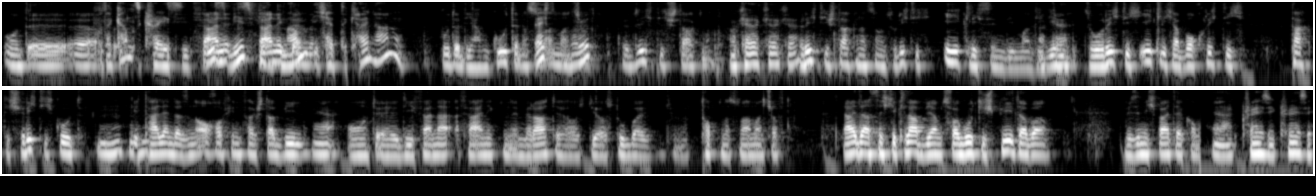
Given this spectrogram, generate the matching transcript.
und äh, äh, Bruder, ganz crazy. Wie ist, wie ist Vietnam? Ich hätte keine Ahnung. Bruder, die haben gute Nationalmannschaft. Richtig stark, Mann. Okay, okay, okay. Richtig starke Nationalmannschaft. So richtig eklig sind die, Mann. Die Okay. gehen so richtig eklig, aber auch richtig taktisch, richtig gut. die Thailänder sind auch auf jeden Fall stabil. Mhm, Ja. Und äh, die Vereinigten Emirate, aus, die aus Dubai, Top-Nationalmannschaft. Leider hat es nicht geklappt. Wir haben zwar gut gespielt, aber wir sind nicht weitergekommen. Ja, crazy, crazy.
